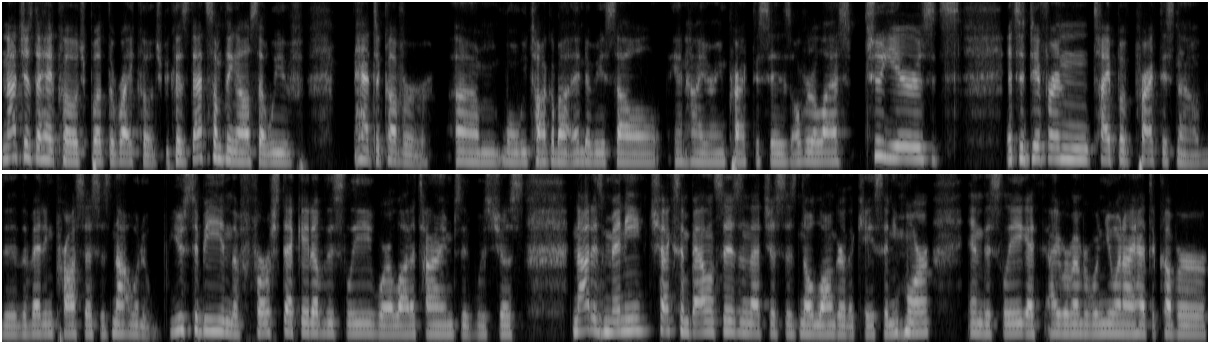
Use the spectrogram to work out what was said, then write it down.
not just the head coach, but the right coach, because that's something else that we've had to cover um, when we talk about NWSL and hiring practices over the last two years. It's it's a different type of practice now. The the vetting process is not what it used to be in the first decade of this league, where a lot of times it was just not as many checks and balances, and that just is no longer the case anymore in this league. I, I remember when you and I had to cover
